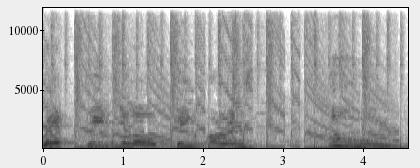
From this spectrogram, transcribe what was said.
Red, green, yellow, pink, orange, blue.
